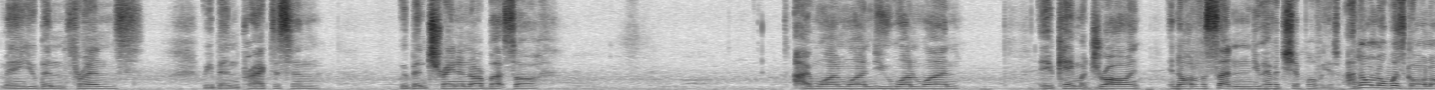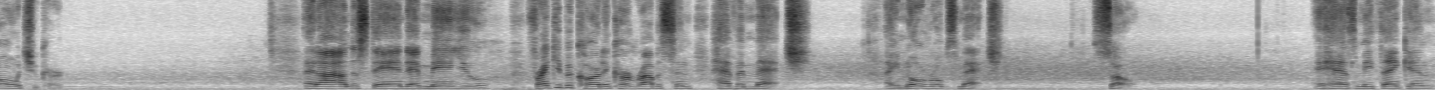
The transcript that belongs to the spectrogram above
Me and you've been friends. We've been practicing. We've been training our butts off. I won one, you won one. It came a draw, and, all of a sudden you have a chip over your. I don't know what's going on with you, Curt. And I understand that me and you, Frankie Pickard and Curt Robinson, have a match, a no ropes match. So it has me thinking,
